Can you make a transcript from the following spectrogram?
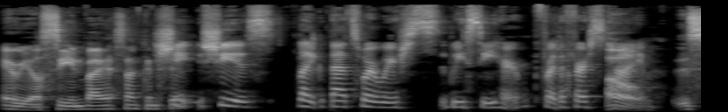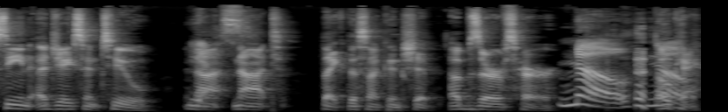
Ariel seen by a sunken ship. She she is like that's where we we see her for the first oh, time. Oh, scene adjacent to, not Yes. not like the sunken ship observes her. No, no. Okay,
